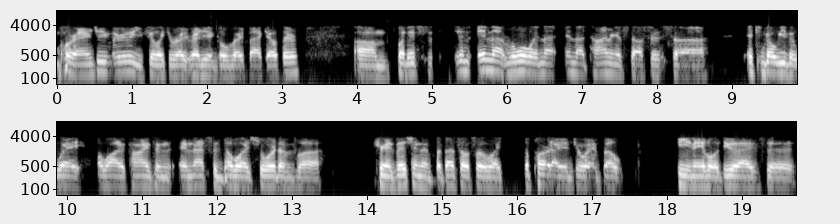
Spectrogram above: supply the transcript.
more energy. Literally, you feel like you're right ready to go right back out there. Um, but it's in in that role, in that in that timing and stuff. It's uh, it can go either way a lot of times, and and that's the double edged sword of uh, transition. But that's also like the part I enjoy about being able to do that is to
